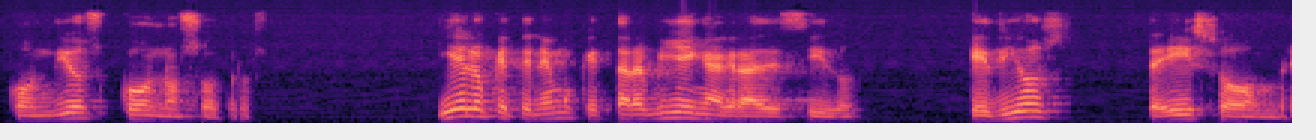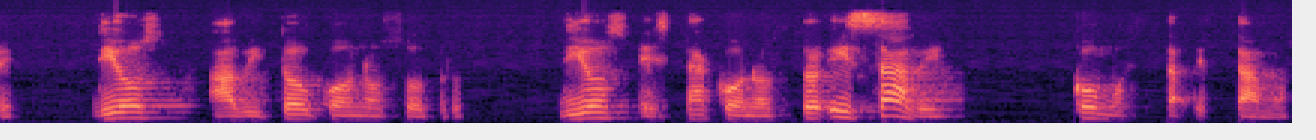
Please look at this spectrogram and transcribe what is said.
con Dios, con nosotros. Y es lo que tenemos que estar bien agradecidos, que Dios se hizo hombre, Dios habitó con nosotros, Dios está con nosotros y sabe cómo estamos.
